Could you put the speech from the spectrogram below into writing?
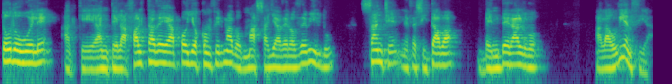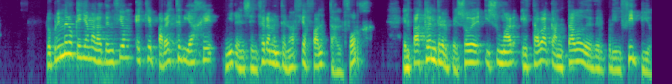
todo huele a que ante la falta de apoyos confirmados más allá de los de Bildu, Sánchez necesitaba vender algo a la audiencia. Lo primero que llama la atención es que para este viaje, miren, sinceramente no hacía falta alforja. El pacto entre el PSOE y Sumar estaba cantado desde el principio.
